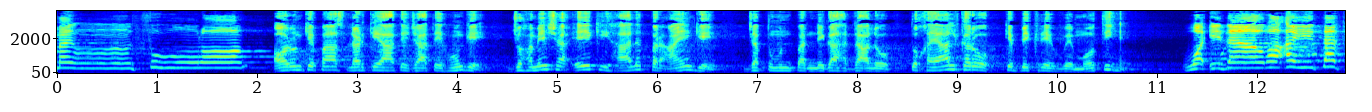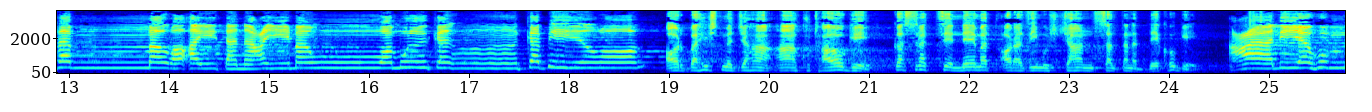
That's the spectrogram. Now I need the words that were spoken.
منثورا۔ اور ان کے پاس لڑکے آتے جاتے ہوں گے جو ہمیشہ ایک ہی حالت پر آئیں گے۔ جب تم ان پر نگاہ ڈالو تو خیال کرو کہ بکھرے ہوئے موتی ہیں۔ وَإِذَا رَأَيْتَ ثَمَّ رَأَيْتَ نَعِيمًا وَمُلْكًا كَبِيرًا۔ اور بہشت میں جہاں آنکھ اٹھاؤ گے کثرت سے نعمت اور عظیم الشان سلطنت دیکھو گے۔ عاليهم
